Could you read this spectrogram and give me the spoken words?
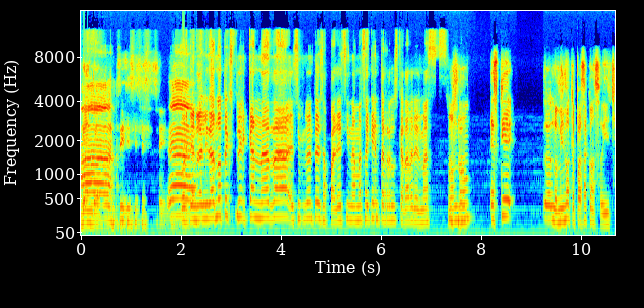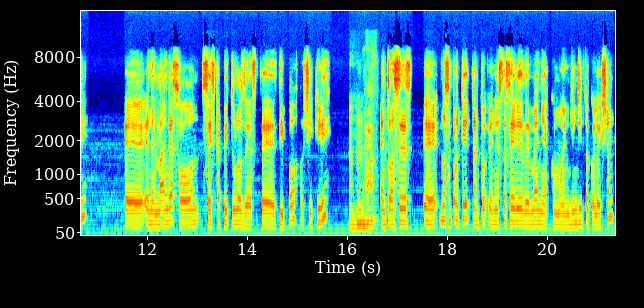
Ah, sí, sí, sí, sí, sí. Porque en realidad no te explican nada, simplemente desaparece y nada más hay que enterrar los cadáveres más hondo. Es que eh, lo mismo que pasa con Soichi. Eh, en el manga son seis capítulos de este tipo, Oshikiri. Entonces, eh, no sé por qué tanto en esta serie de Mania como en Junjito Collection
